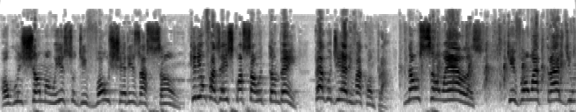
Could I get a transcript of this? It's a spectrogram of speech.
Alguns chamam isso de voucherização. Queriam fazer isso com a saúde também. Pega o dinheiro e vai comprar. Não são elas que vão atrás de um,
